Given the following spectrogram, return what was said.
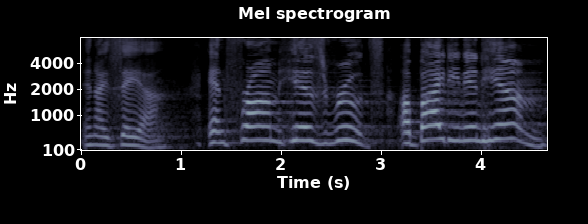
in Isaiah, and from his roots, abiding in him,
